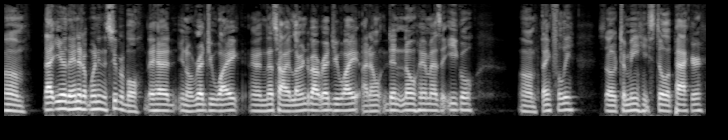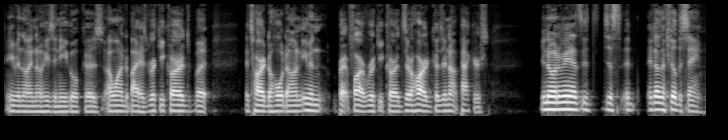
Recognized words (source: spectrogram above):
Um, that year they ended up winning the Super Bowl. They had, you know, Reggie White, and that's how I learned about Reggie White. I don't didn't know him as an Eagle, um, thankfully. So to me, he's still a Packer, even though I know he's an Eagle because I wanted to buy his rookie cards, but it's hard to hold on. Even Brett Favre rookie cards, they're hard because they're not Packers. You know what I mean? It's, it's just it, it doesn't feel the same.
